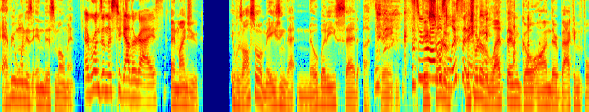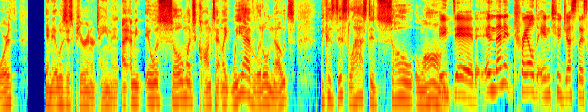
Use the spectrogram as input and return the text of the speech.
Everyone is in this moment. Everyone's in this together, guys. And mind you, it was also amazing that nobody said a thing. Because we were all sort just of listening. they sort of let them go on their back and forth and it was just pure entertainment. I, I mean, it was so much content. Like we have little notes because this lasted so long. It did. And then it trailed into just this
